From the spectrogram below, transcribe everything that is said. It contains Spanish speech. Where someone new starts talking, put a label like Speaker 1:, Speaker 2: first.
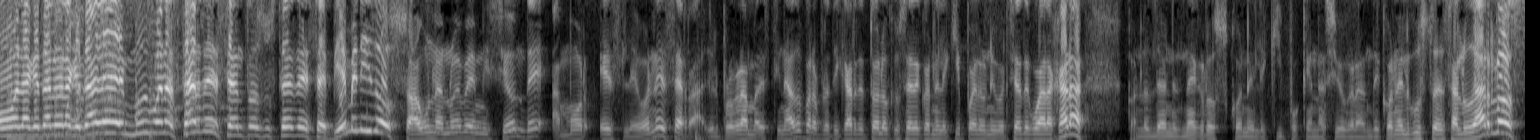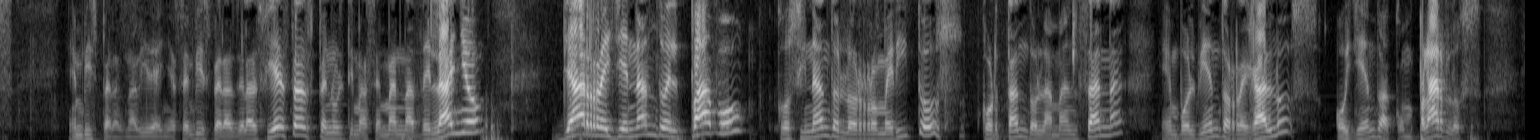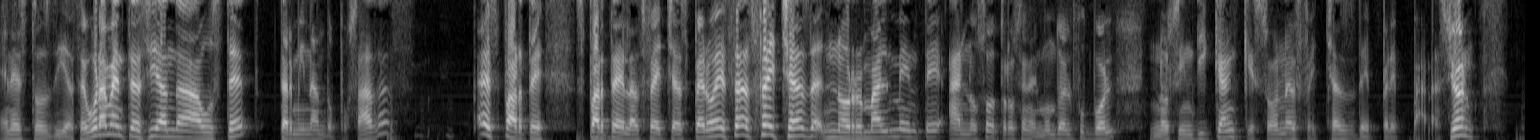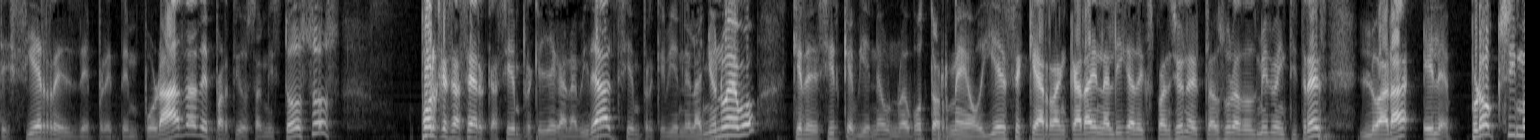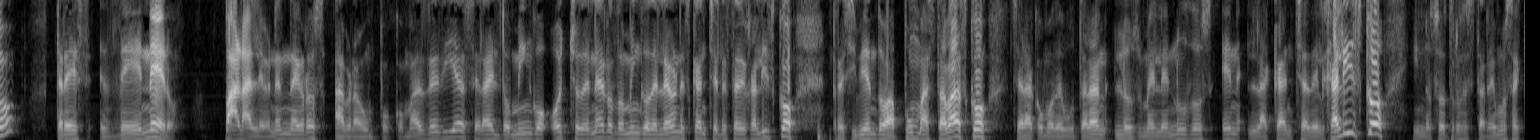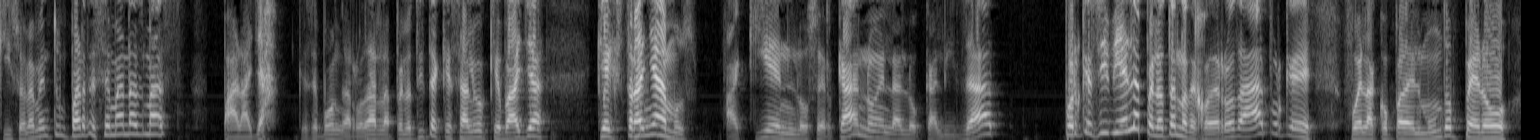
Speaker 1: Hola, ¿qué tal? Hola, ¿qué tal? Eh, Muy buenas tardes, sean todos ustedes eh, bienvenidos a una nueva emisión de Amor es Leones Radio, el programa destinado para platicar de todo lo que sucede con el equipo de la Universidad de Guadalajara, con los Leones Negros, con el equipo que nació grande, con el gusto de saludarlos en vísperas navideñas, en vísperas de las fiestas, penúltima semana del año, ya rellenando el pavo, cocinando los romeritos, cortando la manzana, envolviendo regalos, oyendo a comprarlos en estos días. Seguramente así anda usted terminando posadas. Es parte, es parte de las fechas, pero esas fechas normalmente a nosotros en el mundo del fútbol nos indican que son fechas de preparación, de cierres de pretemporada, de partidos amistosos, porque se acerca siempre que llega Navidad, siempre que viene el Año Nuevo, quiere decir que viene un nuevo torneo. Y ese que arrancará en la Liga de Expansión, el Clausura 2023, lo hará el próximo 3 de enero. Para Leones Negros habrá un poco más de días, será el domingo 8 de enero, domingo de Leones, cancha del Estadio Jalisco, recibiendo a Pumas Tabasco, será como debutarán los melenudos en la cancha del Jalisco y nosotros estaremos aquí solamente un par de semanas más para allá, que se ponga a rodar la pelotita, que es algo que vaya, que extrañamos aquí en lo cercano, en la localidad, porque si bien la pelota no dejó de rodar, porque fue la Copa del Mundo, pero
